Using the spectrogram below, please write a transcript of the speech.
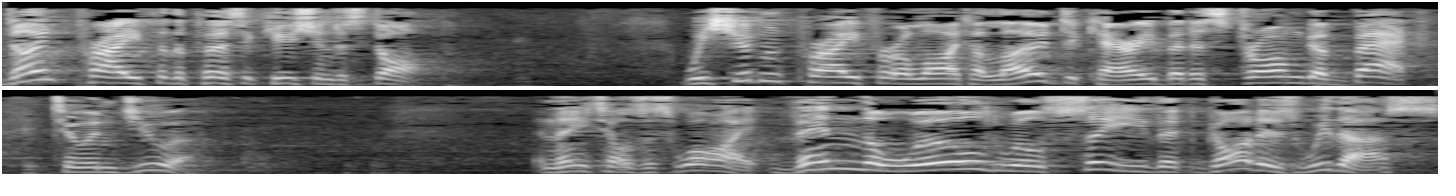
don't pray for the persecution to stop. We shouldn't pray for a lighter load to carry, but a stronger back to endure. And then he tells us why. Then the world will see that God is with us,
